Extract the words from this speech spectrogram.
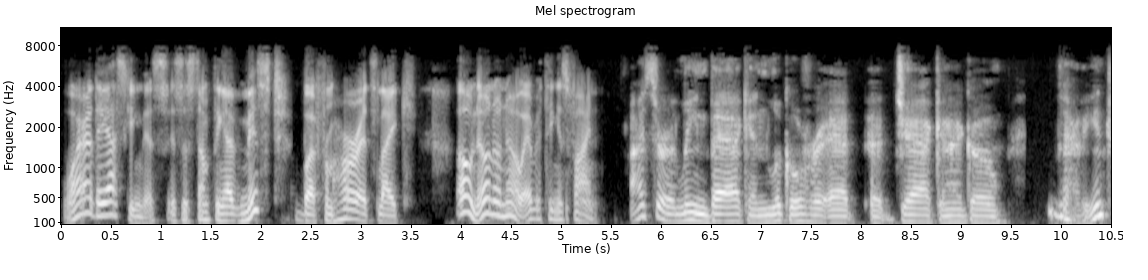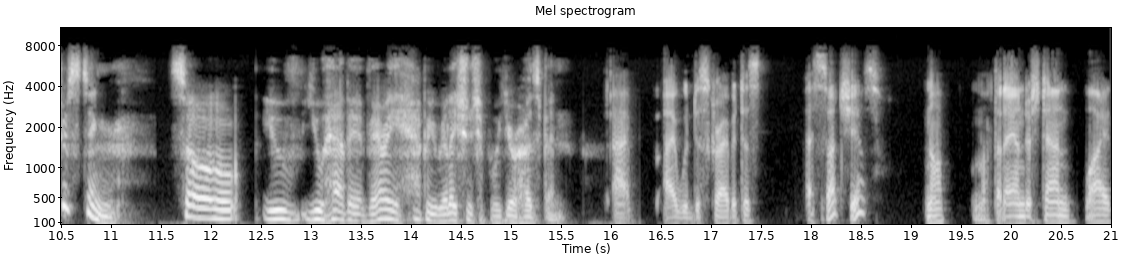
why are they asking this? Is this something I've missed?" But from her, it's like, "Oh no, no, no, everything is fine." I sort of lean back and look over at, at Jack and I go, very interesting. So you you have a very happy relationship with your husband. I I would describe it as as such. Yes, not not that I understand why,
